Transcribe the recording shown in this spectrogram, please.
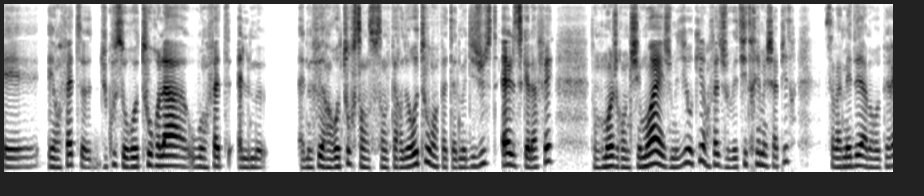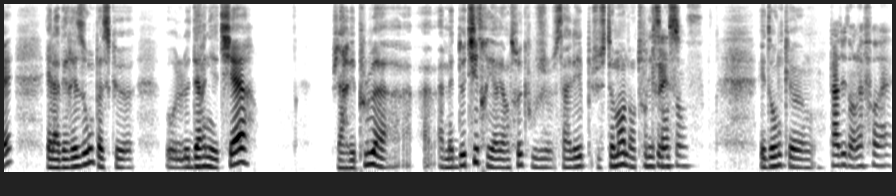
Et, et en fait, du coup, ce retour-là, où en fait, elle me, elle me fait un retour sans, sans faire de retour, en fait. Elle me dit juste, elle, ce qu'elle a fait. Donc moi, je rentre chez moi et je me dis, OK, en fait, je vais titrer mes chapitres. Ça va m'aider à me repérer. Et elle avait raison parce que le dernier tiers, j'arrivais plus à, à, mettre de titre. Il y avait un truc où ça allait justement dans tous, les, sens. Et donc. perdu dans la forêt.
